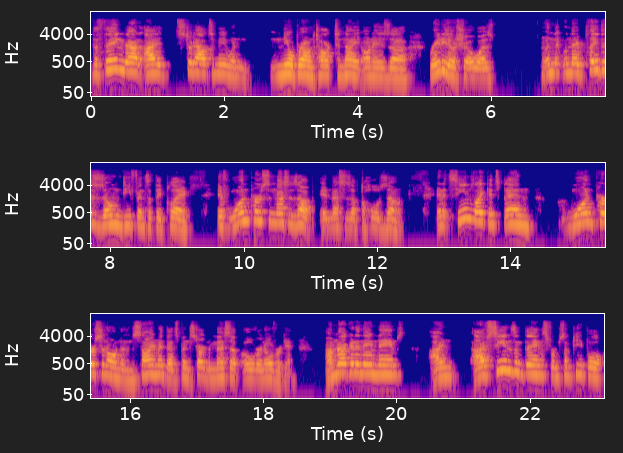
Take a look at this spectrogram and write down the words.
the thing that I stood out to me when Neal Brown talked tonight on his uh, radio show was when they, when they play this zone defense that they play, if one person messes up, it messes up the whole zone. And it seems like it's been one person on an assignment that's been starting to mess up over and over again. I'm not going to name names. I I've seen some things from some people.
